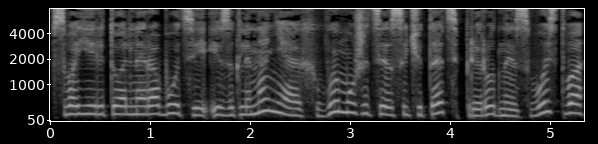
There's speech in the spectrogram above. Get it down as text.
в своей ритуальной работе и заклинаниях вы можете сочетать природные свойства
